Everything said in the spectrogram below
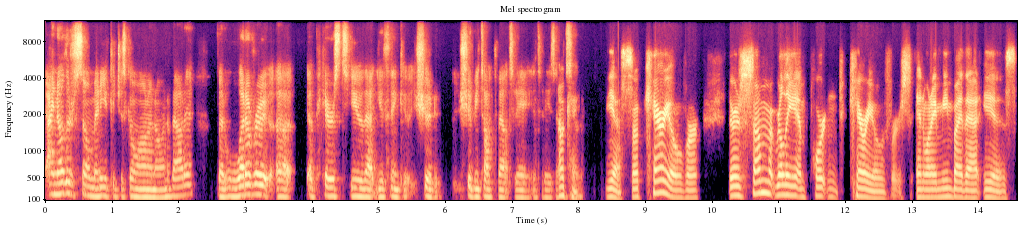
i know there's so many you could just go on and on about it but whatever uh, appears to you that you think should should be talked about today in today's episode okay yes so carryover there's some really important carryovers. And what I mean by that is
